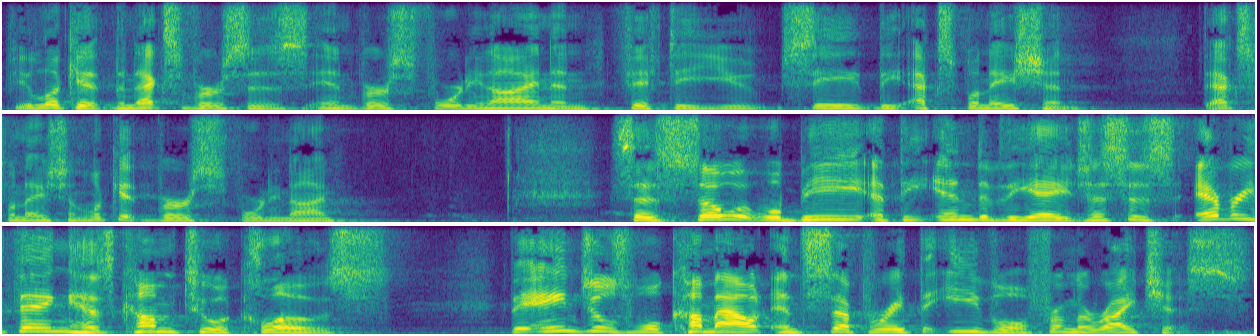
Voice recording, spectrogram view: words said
If you look at the next verses in verse 49 and 50, you see the explanation. The explanation. Look at verse 49 says, So it will be at the end of the age. This is everything has come to a close. The angels will come out and separate the evil from the righteous.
